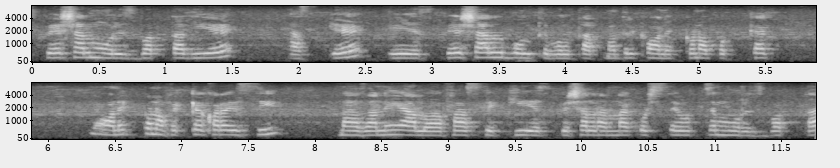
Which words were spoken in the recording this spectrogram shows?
স্পেশাল মরিচ ভর্তা দিয়ে আজকে এই স্পেশাল বলতে বলতে আপনাদেরকে অনেকক্ষণ অপেক্ষা অনেকক্ষণ অপেক্ষা করাইছি। না জানি, আলু আফা আজকে কী স্পেশাল রান্না করছে, হচ্ছে মরিচ ভর্তা।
